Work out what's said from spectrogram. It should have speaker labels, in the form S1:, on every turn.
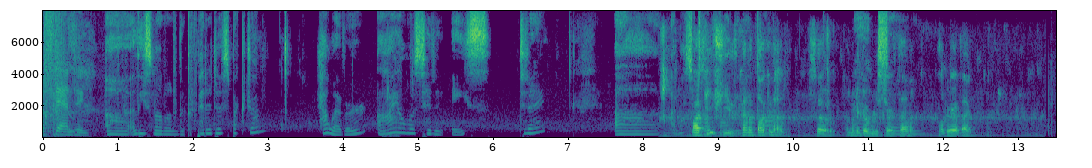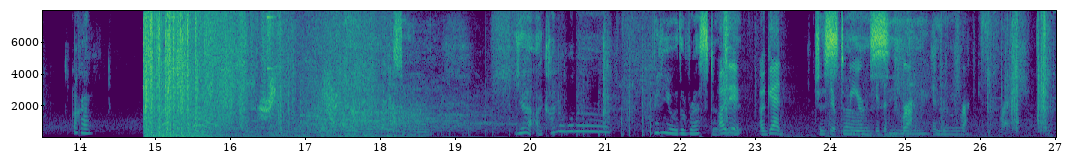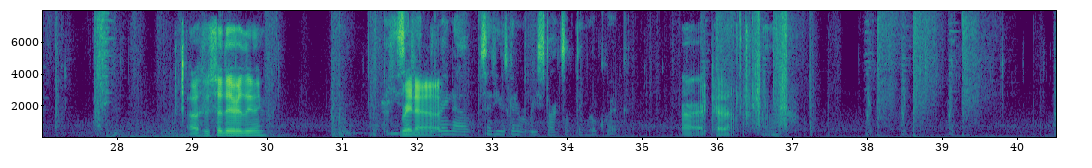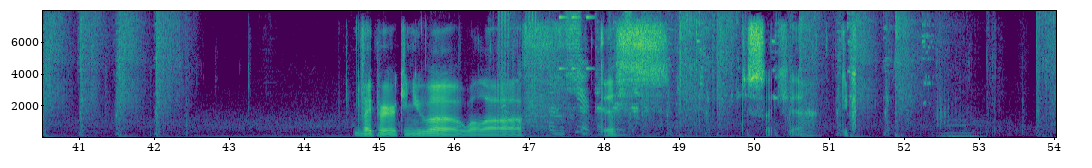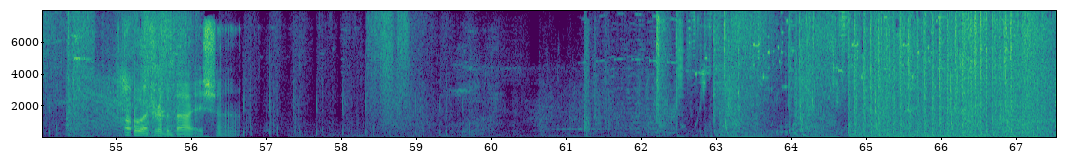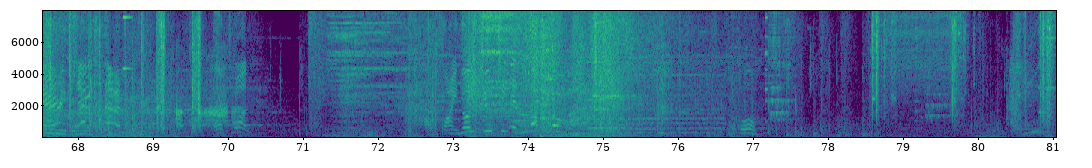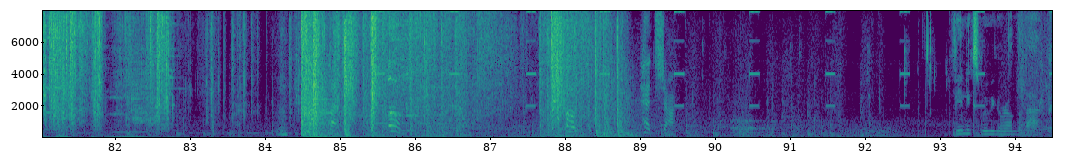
S1: player standing.
S2: Uh, at least not on the competitive spectrum. However, I almost hit an ace today. Uh, I'm also
S3: My PC is kind of fucking up, so I'm gonna go restart that. I'll be right back.
S2: Okay. So, yeah, I kind of want to video the rest of
S1: I
S2: it.
S1: did. Again.
S2: Just
S1: Their
S2: uh,
S1: is
S2: see,
S1: a threat,
S2: you
S1: and
S2: know,
S1: the threat is fresh.
S4: Uh, who said they were leaving?
S2: he said he-
S4: Reyna.
S2: Reyna said he was gonna restart something real quick.
S4: Alright, cut out. Viper, can you uh wall off this? Just like yeah. Oh, I forgot to buy. Shit.
S1: Enemy find Your duty is not over. Cool. Headshot.
S2: Phoenix moving around the back.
